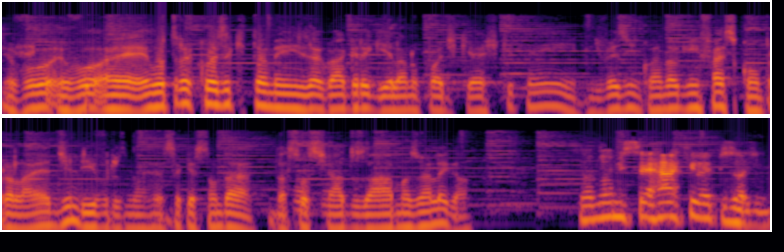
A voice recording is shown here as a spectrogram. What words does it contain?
Eu vou, eu vou. É outra coisa que também eu agreguei lá no podcast que tem, de vez em quando, alguém faz compra lá, é de livros, né? Essa questão da, da associados à Amazon é legal. Então vamos encerrar aqui o episódio.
